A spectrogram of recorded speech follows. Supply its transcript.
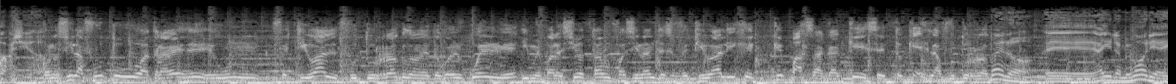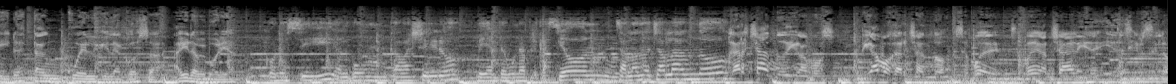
tu apellido. Conocí la Futu a través de un festival Futurock donde tocó el cuelgue y me pareció tan fascinante ese festival y dije, ¿qué pasa acá? ¿Qué es esto? ¿Qué es la Futurock? Bueno, eh, hay una memoria y no es tan cuelgue la cosa. Hay una memoria. Conocí algún caballero mediante alguna aplicación, charlando, charlando. Garchando, digamos. Digamos garchando. Se puede, se puede garchar y, y decírselo.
